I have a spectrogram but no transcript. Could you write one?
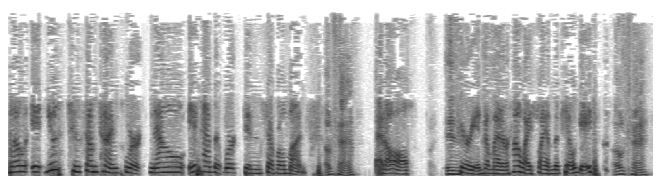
Well, it used to sometimes work. Now it hasn't worked in several months Okay. at all. In- period. No matter how I slam the tailgate. Okay.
